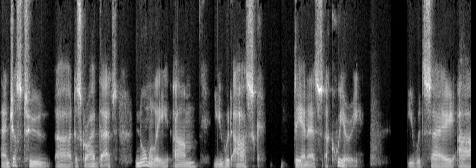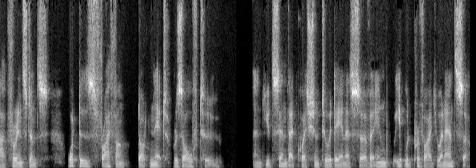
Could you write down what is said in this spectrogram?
And just to uh, describe that, normally um, you would ask DNS a query. You would say, uh, for instance, what does Freifunk .NET resolve to? And you'd send that question to a DNS server and it would provide you an answer.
